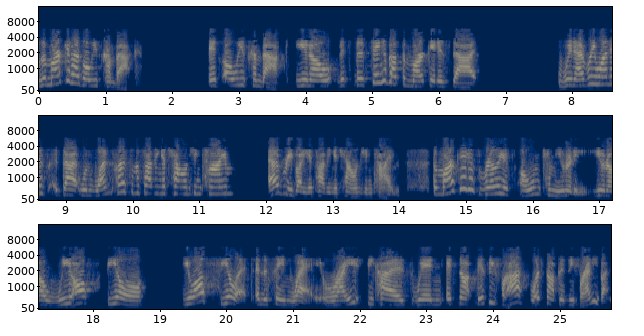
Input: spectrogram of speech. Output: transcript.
The market has always come back. It's always come back. You know, the, the thing about the market is that when everyone is, that when one person is having a challenging time, everybody is having a challenging time. The market is really its own community. You know, we all feel you all feel it in the same way, right? Because when it's not busy for us, well, it's not busy for anybody.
